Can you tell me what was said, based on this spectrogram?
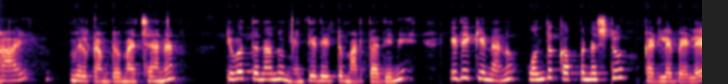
Hi welcome to my channel ಇವತ್ತು ನಾನು ಮೆಂತ್ಯದಿಟ್ಟು ಮಾಡ್ತಾಯಿದ್ದೀನಿ ಇದಕ್ಕೆ ನಾನು ಒಂದು ಕಪ್ನಷ್ಟು ಕಡಲೆಬೇಳೆ,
